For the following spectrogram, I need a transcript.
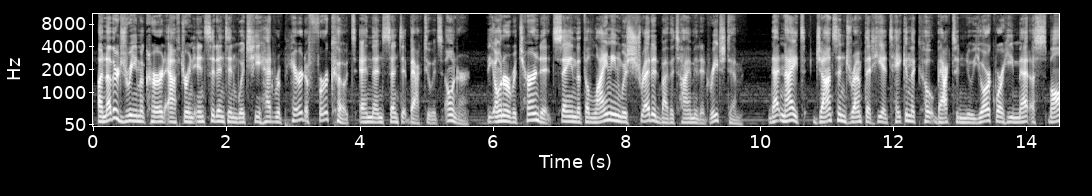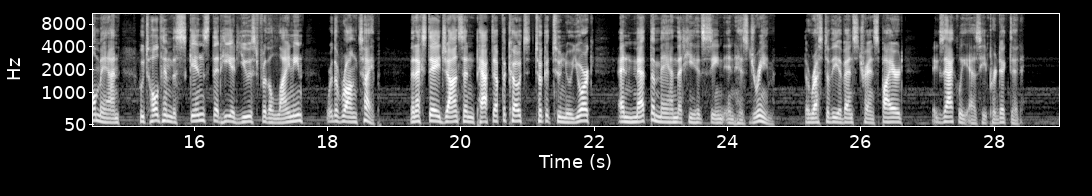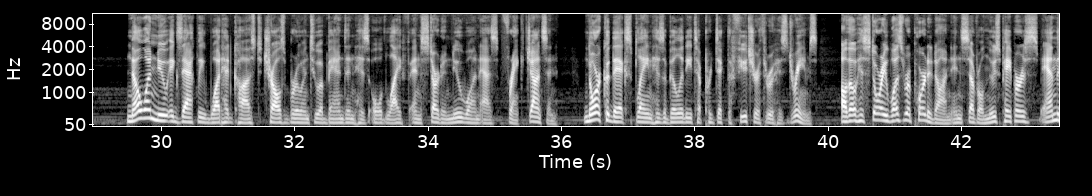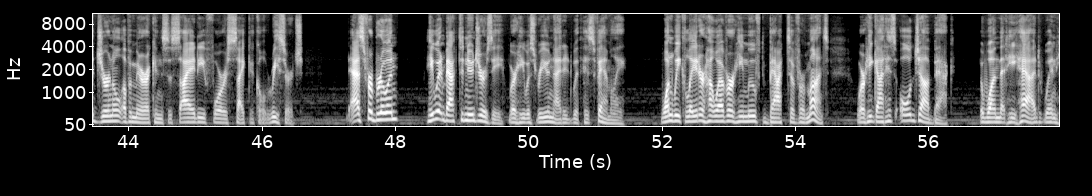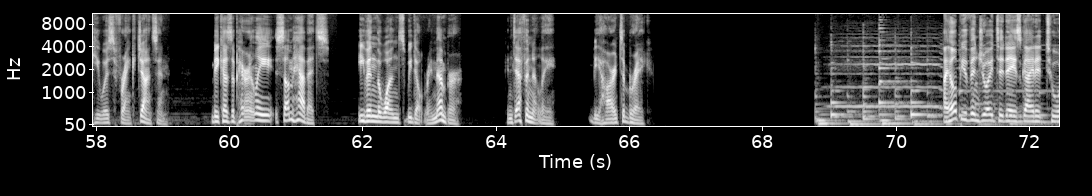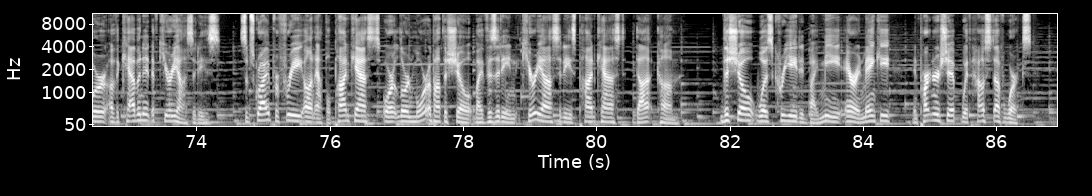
Another dream occurred after an incident in which he had repaired a fur coat and then sent it back to its owner. The owner returned it, saying that the lining was shredded by the time it had reached him. That night, Johnson dreamt that he had taken the coat back to New York, where he met a small man who told him the skins that he had used for the lining were the wrong type. The next day, Johnson packed up the coat, took it to New York, and met the man that he had seen in his dream. The rest of the events transpired exactly as he predicted. No one knew exactly what had caused Charles Bruin to abandon his old life and start a new one as Frank Johnson, nor could they explain his ability to predict the future through his dreams, although his story was reported on in several newspapers and the Journal of American Society for Psychical Research. As for Bruin, he went back to New Jersey, where he was reunited with his family. One week later, however, he moved back to Vermont, where he got his old job back, the one that he had when he was Frank Johnson because apparently some habits, even the ones we don't remember, can definitely be hard to break. I hope you've enjoyed today's guided tour of the Cabinet of Curiosities. Subscribe for free on Apple Podcasts or learn more about the show by visiting curiositiespodcast.com. This show was created by me, Aaron Mahnke, in partnership with How Stuff Works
